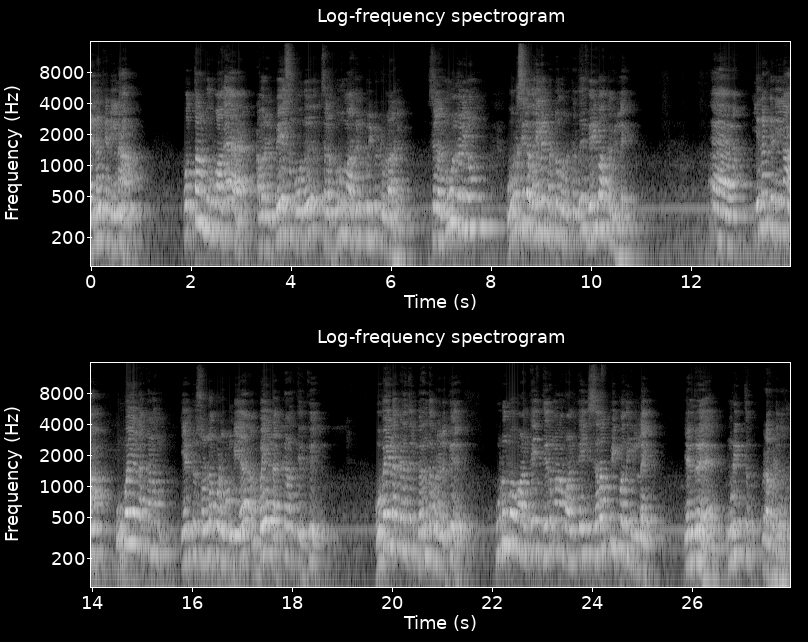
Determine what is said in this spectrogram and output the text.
என்னன்னு கேட்டிங்கன்னா பொத்தாம் பொதுவாக அவர்கள் பேசும்போது சில குருமார்கள் குறிப்பிட்டுள்ளார்கள். சில நூல்களிலும் ஒரு சில வரிகள் மட்டும் இருக்கிறது விரிவாக்கம் இல்லை. என்னன்னு உபயலக்கணம் என்று சொல்லப்படக்கூடிய உபயலக்கணத்திற்கு உபயலக்கணத்தில் பிறந்தவர்களுக்கு குடும்ப வாழ்க்கை திருமண வாழ்க்கை சிறப்பிப்பது இல்லை என்று முடித்து விடப்படுகிறது.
